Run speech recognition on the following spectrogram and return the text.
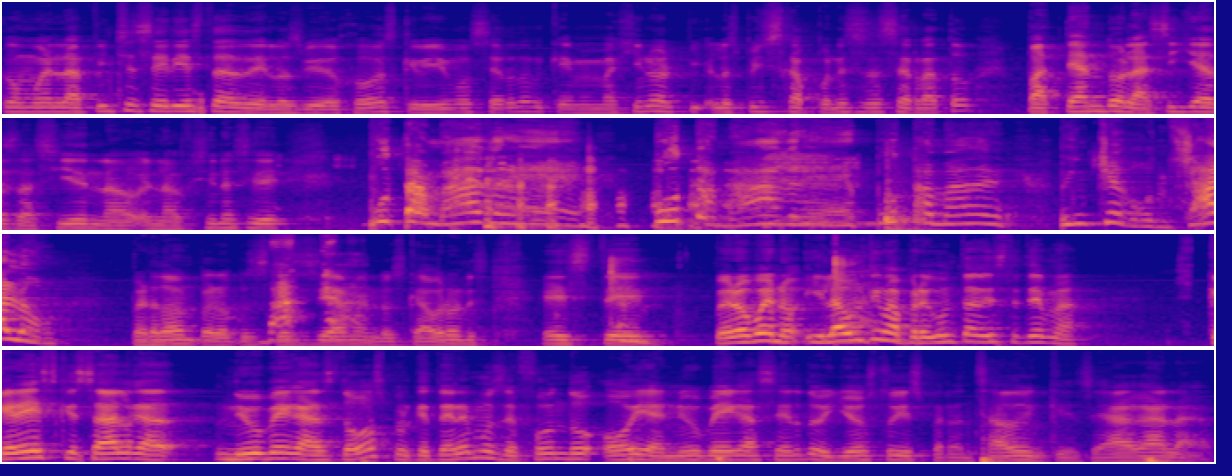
como en la pinche serie esta de los videojuegos que vivimos cerdo, que me imagino a los pinches japoneses hace rato pateando las sillas así en la, en la oficina, así de ¡Puta madre! ¡Puta madre! ¡Puta madre! ¡Pinche Gonzalo! Perdón, pero pues es que así se llaman los cabrones. Este, pero bueno, y la última pregunta de este tema. ¿Crees que salga New Vegas 2? Porque tenemos de fondo hoy a New Vegas Cerdo y yo estoy esperanzado en que se haga la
